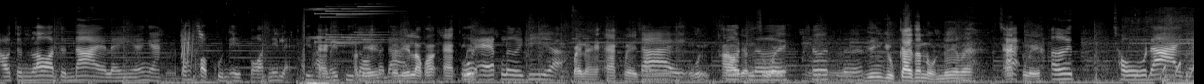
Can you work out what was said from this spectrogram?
เอาจนรอดจนได้อะไรเงี้ยไงต้องขอบคุณเอฟอร์นี่แหละที่ทำให้พี่รอดมาได้อันนี้เราก็แอคเลโอ้ยยแอคเลยพี่อะ ไปไหนแอคเลยใช่โอ้ยข้าวเชิยัดนเลสวยยเชิดเลย ยิ่งอยู่ใกล้ถนนด้วยใช่ไหมแอคเลย เออโชว์ได้ไง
